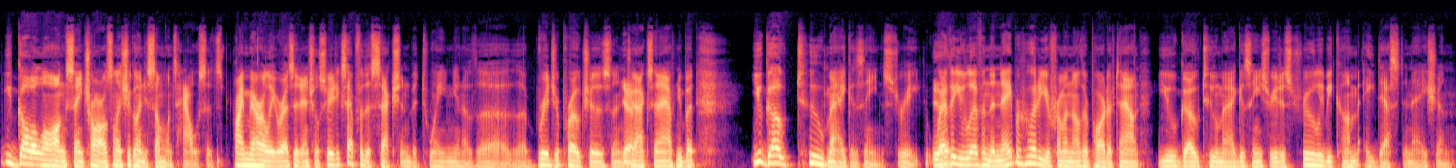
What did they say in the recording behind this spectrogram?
you go along St. Charles unless you're going to someone's house. It's primarily a residential street, except for the section between, you know, the the bridge approaches and Yeah. Jackson Avenue. But you go to Magazine Street. Yeah. Whether you live in the neighborhood or you're from another part of town, you go to Magazine Street. It's truly become a destination.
